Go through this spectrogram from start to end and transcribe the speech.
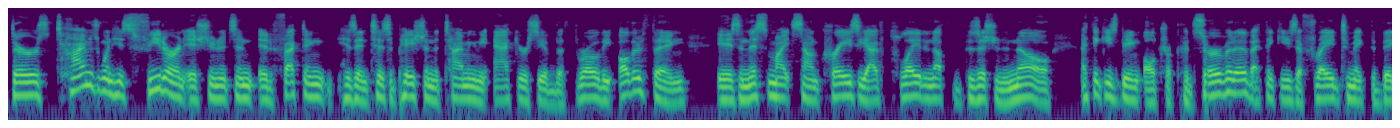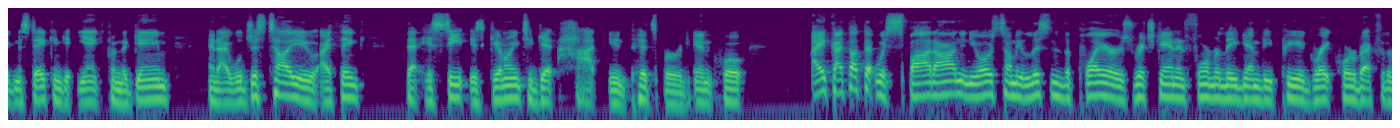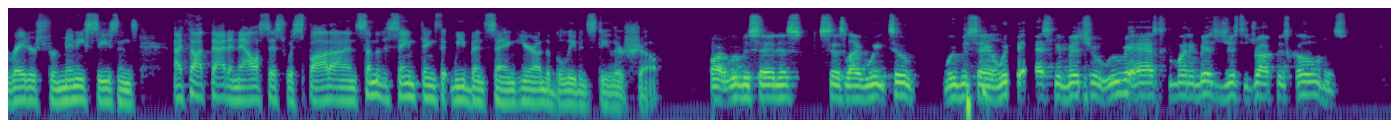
There's times when his feet are an issue and it's in, affecting his anticipation, the timing, and the accuracy of the throw. The other thing is, and this might sound crazy, I've played enough the position to know, I think he's being ultra conservative. I think he's afraid to make the big mistake and get yanked from the game. And I will just tell you, I think that his seat is going to get hot in Pittsburgh. End quote. Ike, I thought that was spot on. And you always tell me, listen to the players. Rich Gannon, former league MVP, a great quarterback for the Raiders for many seasons. I thought that analysis was spot on and some of the same things that we've been saying here on the Bleav in Steelers show. All right, we've been saying this since like week two. We've been saying we've been asking Mitchell, we've been asking Money Mitchell just to drop his cojones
